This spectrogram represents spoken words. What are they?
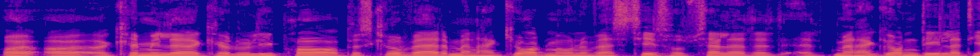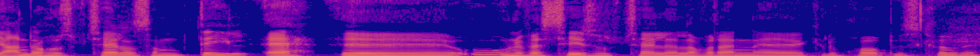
og, og, og Camilla, kan du lige prøve at beskrive, hvad er det, man har gjort med universitetshospitalet? At, at man har gjort en del af de andre hospitaler som del af øh, universitetshospitalet, eller hvordan øh, kan du prøve at beskrive det?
